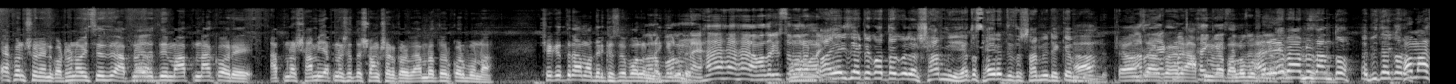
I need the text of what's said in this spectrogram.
এখন শোনেন ঘটনা হয়েছে যে আপনার হ্যাঁ। যদি মাপ না করে আপনার স্বামী আপনার সাথে সংসার করবে আমরা তো আর করব না। সেক্ষেত্রে আমাদের কিছু বলার না কি বলুন? হ্যাঁ হ্যাঁ হ্যাঁ আমাদের কিছু বলার নাই। ভাই এই যে একটা কথা কইলাম স্বামী এত সাইরা দিত রে কেমন হ্যাঁ? মাস আপনারা ভালো আছে। আরে এবার আপনি জানতো বিদায় করো। সমাজ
